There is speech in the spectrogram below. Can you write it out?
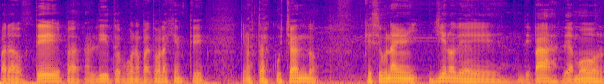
para usted, para Carlito, bueno, para toda la gente que nos está escuchando. Que sea un año lleno de, de paz, de amor,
